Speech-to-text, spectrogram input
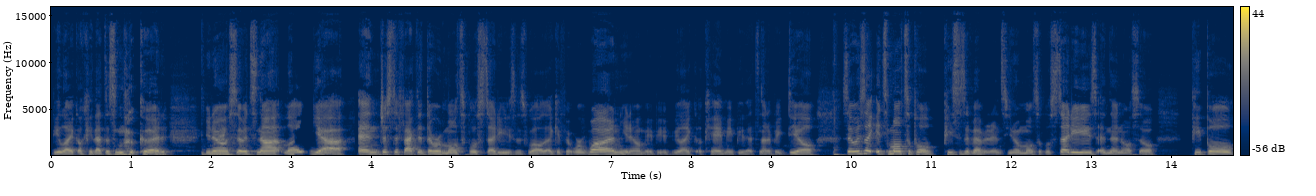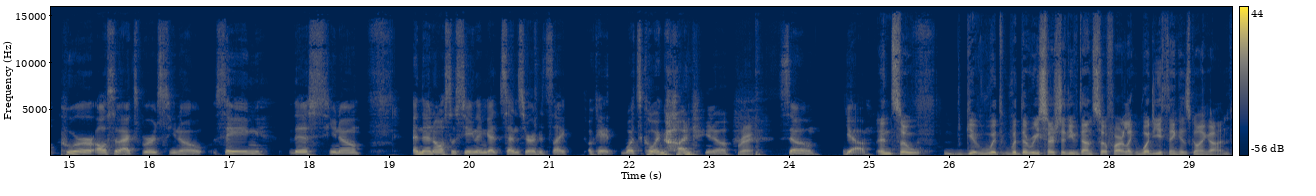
be like, okay, that doesn't look good, you know? Right. So it's not like, yeah. And just the fact that there were multiple studies as well. Like if it were one, you know, maybe it'd be like, okay, maybe that's not a big deal. So it was like, it's multiple pieces of evidence, you know, multiple studies. And then also people who are also experts, you know, saying this, you know, and then also seeing them get censored. It's like, okay, what's going on, you know? Right. So, yeah. And so, give, with with the research that you've done so far, like, what do you think is going on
